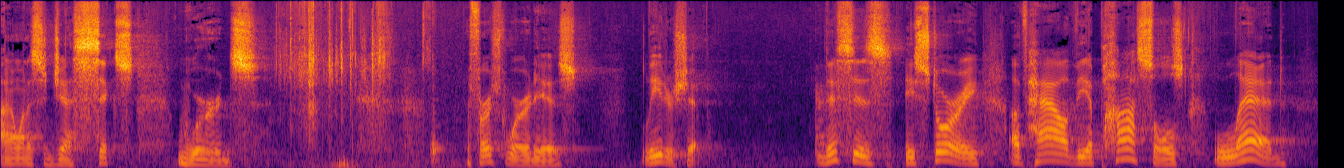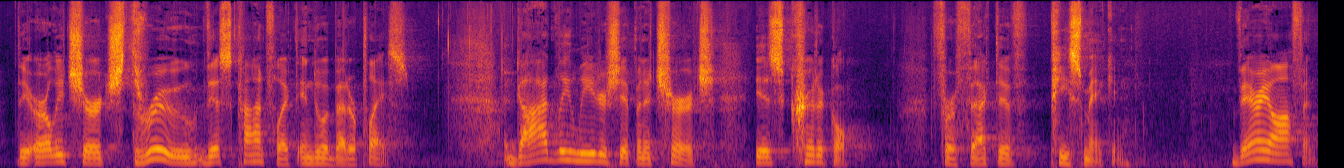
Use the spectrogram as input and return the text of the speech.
I want to suggest six words. The first word is leadership. This is a story of how the apostles led the early church through this conflict into a better place. Godly leadership in a church is critical for effective peacemaking. Very often,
